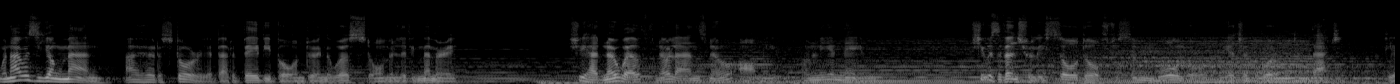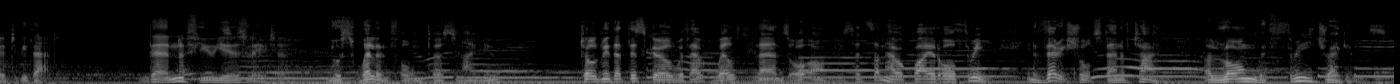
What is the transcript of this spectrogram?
When I was a young man, I heard a story about a baby born during the worst storm in living memory. She had no wealth, no lands, no army, only a name. She was eventually sold off to some warlord on the edge of the world, and that appeared to be that. And then, a few years later, most well-informed person I knew told me that this girl without wealth, lands, or armies had somehow acquired all three in a very short span of time, along with three dragons.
